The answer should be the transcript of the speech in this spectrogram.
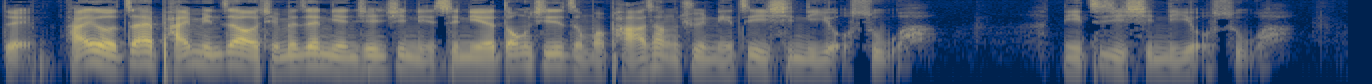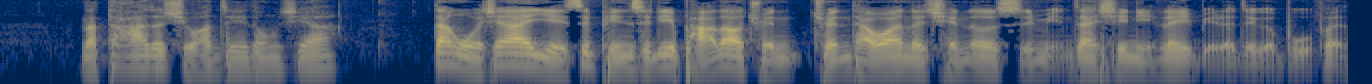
对，还有在排名在我前面这些年轻心理师，你的东西是怎么爬上去？你自己心里有数啊，你自己心里有数啊。那大家都喜欢这些东西啊。但我现在也是凭实力爬到全全台湾的前二十名，在心理类别的这个部分，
